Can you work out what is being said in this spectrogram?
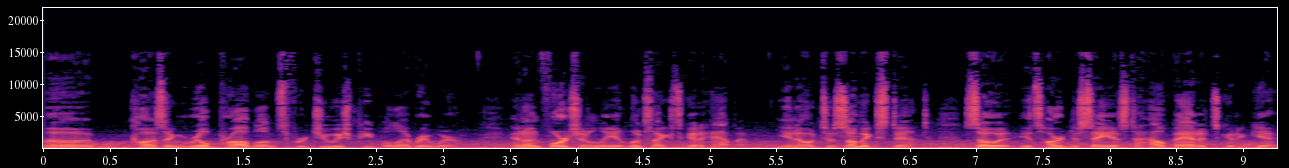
uh, causing real problems for Jewish people everywhere. And unfortunately, it looks like it's going to happen, you know, to some extent. So it's hard to say as to how bad it's going to get.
